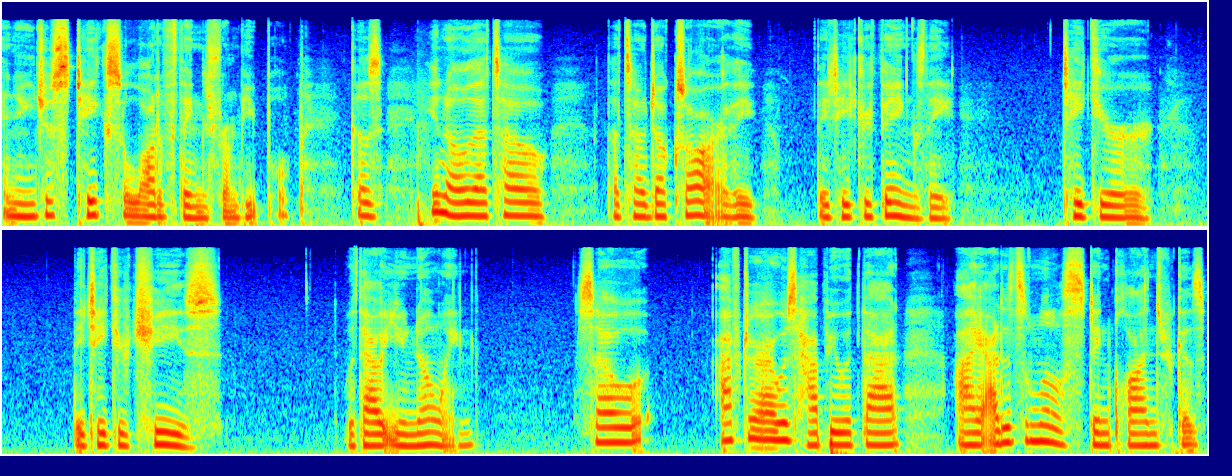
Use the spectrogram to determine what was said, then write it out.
and he just takes a lot of things from people. Cause you know that's how that's how ducks are. They they take your things. They take your they take your cheese without you knowing. So after I was happy with that, I added some little stink lines because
